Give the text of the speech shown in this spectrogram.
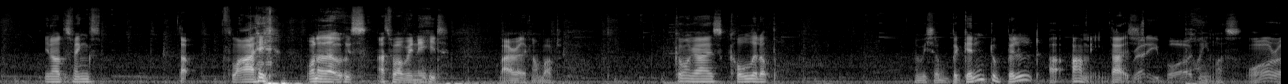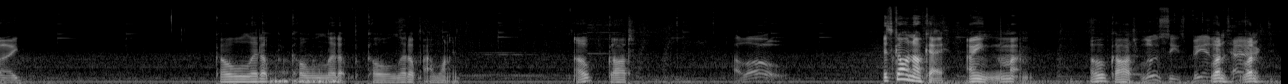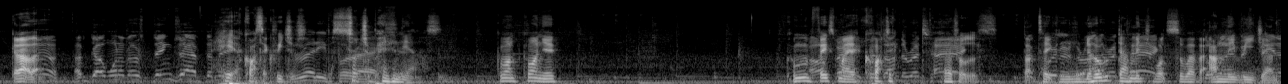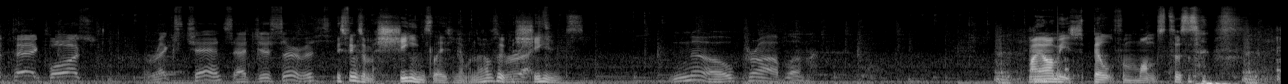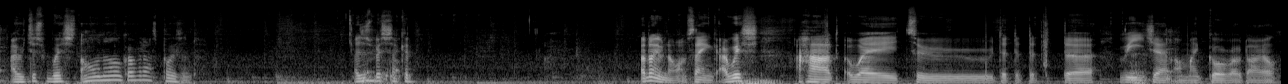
You know those things that fly? One of those. That's what we need. But I really can't bother. Come on, guys, coal it up. And we shall begin to build our army. That is just Ready, pointless. All right. Coal it up, coal it up, coal it up. I want it. Oh, God. Hello. It's going okay. I mean, my, oh, God. Lucy's being Run, attacked. run. Get out of there. I've got one of those things after me. Hey, aquatic creatures. Ready They're for such a pain in the ass. Come on, come on, you. Come and face my aquatic under turtles that take no damage whatsoever and they lab is being regen. Rex Chance at your service. These things are machines, ladies and gentlemen. They're absolute Right. machines. No problem. My army's built for monsters. I would just wish. Oh no, Governor's poisoned. I just wish I could. I don't even know what I'm saying. I wish I had a way to d -d -d -d -d regen on my Goro dial.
